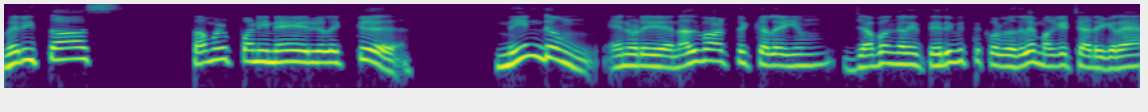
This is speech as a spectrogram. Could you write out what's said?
வெரிதாஸ் தமிழ் பணி நேயர்களுக்கு மீண்டும் என்னுடைய நல்வாழ்த்துக்களையும் ஜபங்களையும் தெரிவித்துக் கொள்வதில் மகிழ்ச்சி அடைகிறேன்.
